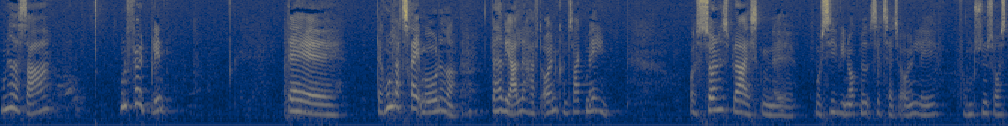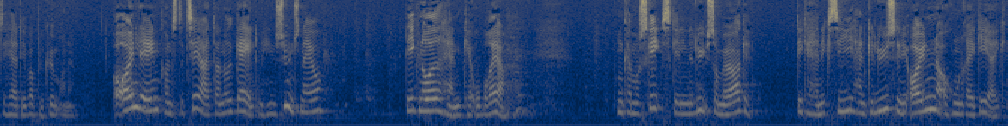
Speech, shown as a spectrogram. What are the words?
Hun hedder Sara. Hun er født blind. Da, da hun var tre måneder, der havde vi aldrig haft øjenkontakt med hende. Og sundhedsplejersken øh, må sige, at vi er nok nødt til at tage til øjenlæge, for hun synes også, at det her det var bekymrende. Og øjenlægen konstaterer, at der er noget galt med hendes synsnerve. Det er ikke noget, han kan operere. Hun kan måske skælne lys og mørke. Det kan han ikke sige. Han kan lyse ind i øjnene, og hun reagerer ikke.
